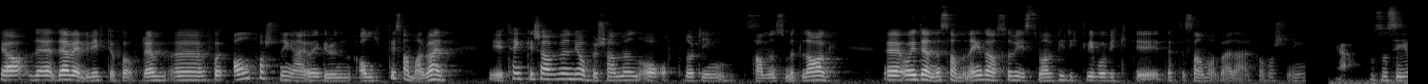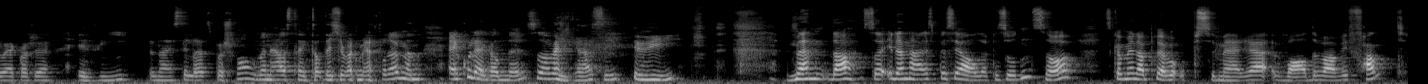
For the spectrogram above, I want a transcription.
Ja, det, det er veldig viktig å få frem. Eh, for all forskning er jo i grunnen alltid samarbeid. Vi tenker sammen, jobber sammen og oppnår ting sammen som et lag. Og i denne sammenheng da, så viste man virkelig hvor viktig dette samarbeidet er for forskningen. Ja, og så sier jo jeg kanskje 'vi' når jeg stiller et spørsmål, men jeg har strengt tatt ikke vært med på det. Men jeg er kollegaen deres, så da velger jeg å si 'vi'. Men da, så i denne spesialepisoden så skal vi da prøve å oppsummere hva det var vi fant.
